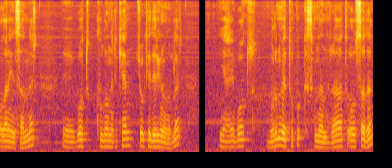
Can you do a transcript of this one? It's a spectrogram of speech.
olan insanlar e, bot kullanırken çok tedirgin olurlar. Yani bot burun ve topuk kısmından rahat olsa da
